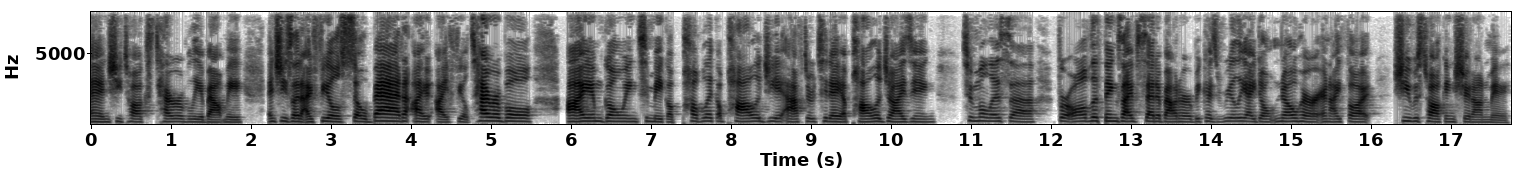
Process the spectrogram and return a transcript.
and she talks terribly about me." and she said i feel so bad i i feel terrible i am going to make a public apology after today apologizing to melissa for all the things i've said about her because really i don't know her and i thought she was talking shit on me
